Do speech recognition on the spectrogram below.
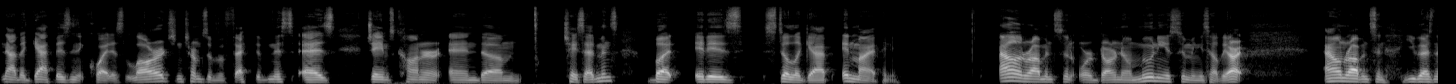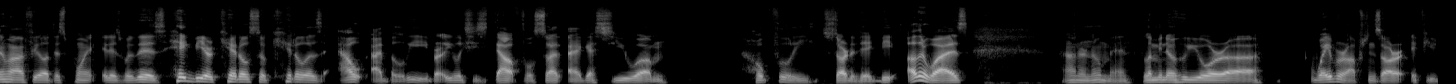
now the gap isn't quite as large in terms of effectiveness as James Conner and um, Chase Edmonds, but it is still a gap, in my opinion. Allen Robinson or Darnell Mooney, assuming he's healthy. All right. Allen Robinson, you guys know how I feel at this point. It is what it is. Higbee or Kittle. So Kittle is out, I believe, or at least he's doubtful. So I, I guess you um hopefully started Higbee. Otherwise, I don't know, man. Let me know who your uh waiver options are if you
